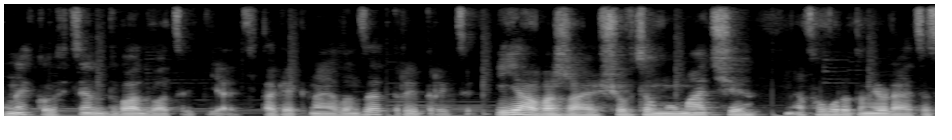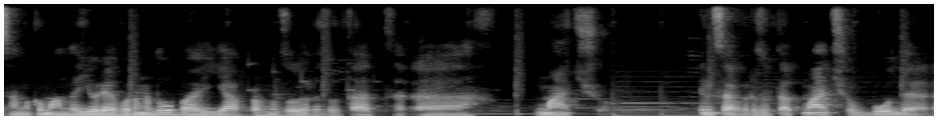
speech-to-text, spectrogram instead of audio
У них коефіцієнт 2,25, так як на ЛНЗ 3,30. І я вважаю, що в цьому матчі фаворитом є саме команда Юрія Вернедуба. Я прогнозую результат е, матчу. Кінцевий результат матчу буде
